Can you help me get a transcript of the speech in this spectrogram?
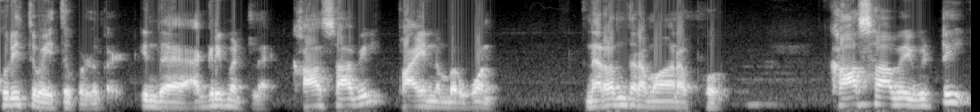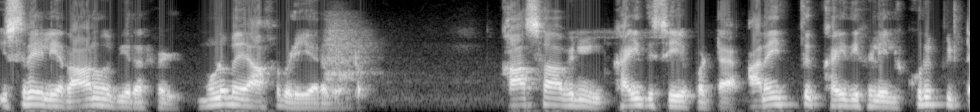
குறித்து வைத்துக் கொள்ளுங்கள். இந்த அக்ரிமெண்ட்ல காசாவில் பாயிண்ட் நம்பர் ஒன் நிரந்தரமான போர். காசாவை விட்டு இஸ்ரேலிய ராணுவ வீரர்கள் முழுமையாக வெளியேற வேண்டும். காசாவில் கைது செய்யப்பட்ட அனைத்து கைதிகளில் குறிப்பிட்ட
